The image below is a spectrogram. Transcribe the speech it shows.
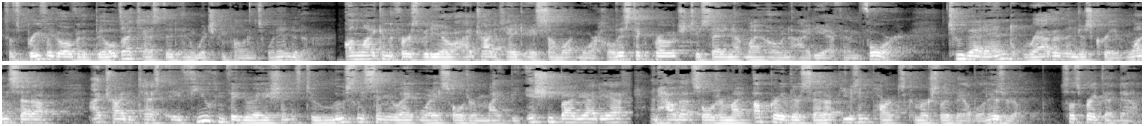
So let's briefly go over the builds I tested and which components went into them. Unlike in the first video, I tried to take a somewhat more holistic approach to setting up my own IDF M4. To that end, rather than just create one setup, I tried to test a few configurations to loosely simulate what a soldier might be issued by the IDF and how that soldier might upgrade their setup using parts commercially available in Israel. So let's break that down.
